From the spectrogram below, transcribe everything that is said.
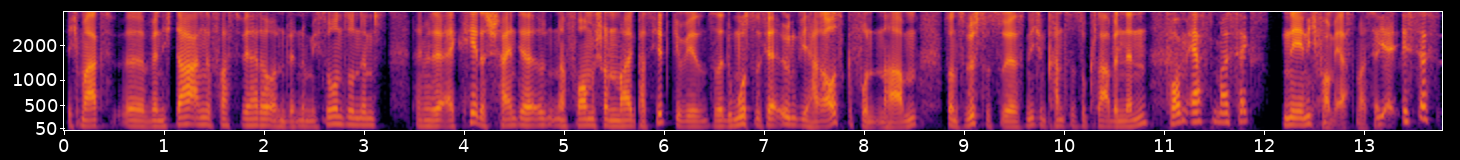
ich mag's, äh, wenn ich da angefasst werde und wenn du mich so und so nimmst, dann ich mir gesagt, okay, das scheint ja in irgendeiner Form schon mal passiert gewesen zu sein. Du musst es ja irgendwie herausgefunden haben, sonst wüsstest du das nicht und kannst es so klar benennen. Vorm ersten Mal Sex? Nee, nicht vom ersten Mal Sex. Ja, ist das,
